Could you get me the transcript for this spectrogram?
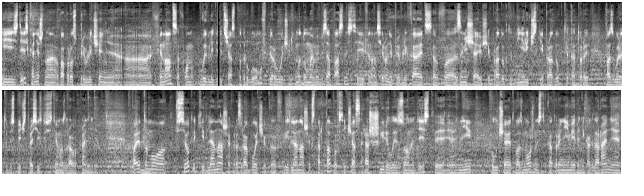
И здесь, конечно, вопрос привлечения э, финансов, он выглядит сейчас по-другому. В первую очередь мы думаем о безопасности, и финансирование привлекается в замещающие продукты, в генерические продукты, которые позволят обеспечить российскую систему здравоохранения. Поэтому все-таки для наших разработчиков и для наших стартапов сейчас расширилась зона действия, и они получают возможности, которые не имели никогда ранее,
